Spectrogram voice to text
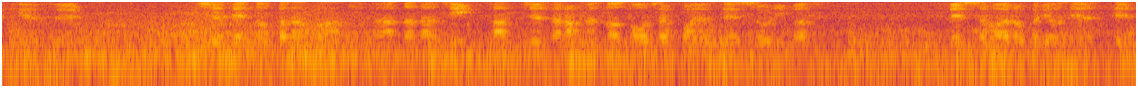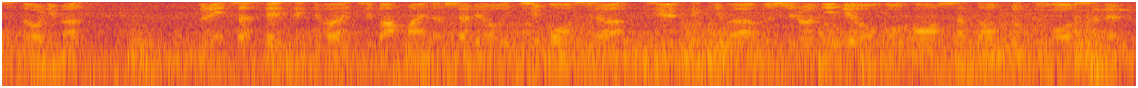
19分終点の金沢には7時37分の到着を予定しております。列車は6両で運転しております。グリーン車指定席は一番前の車両1号車自由席は後ろ2両5号車と6号車です。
